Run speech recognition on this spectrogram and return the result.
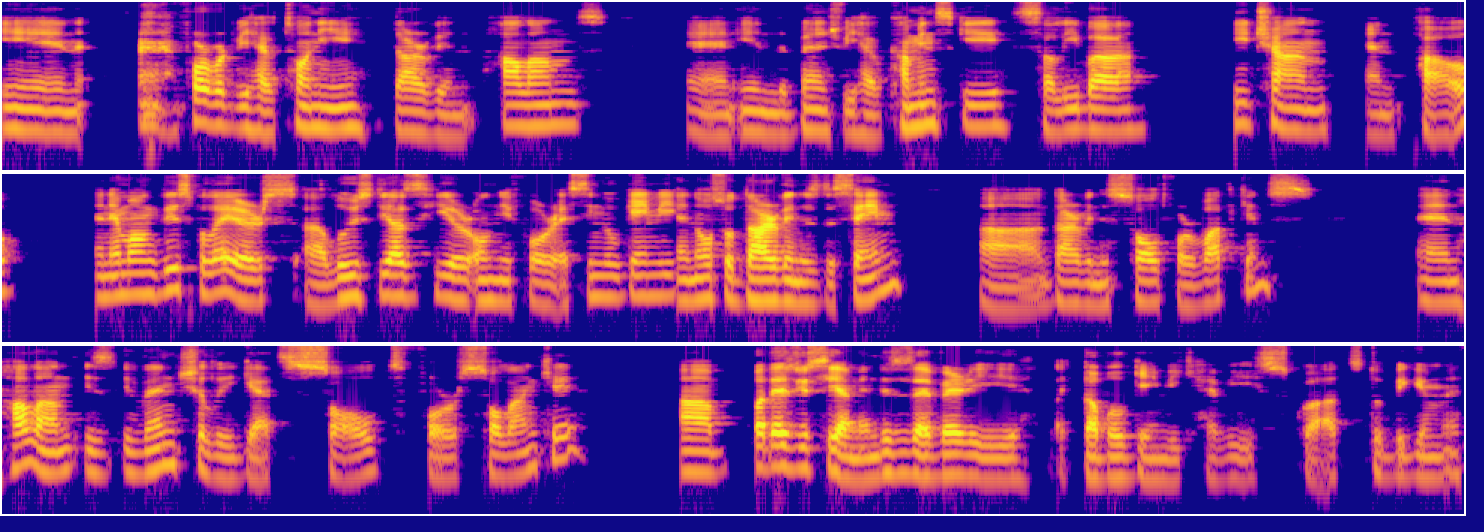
In forward we have Toney, Darwin, Haaland, and in the bench we have Kaminski, Saliba, Hichan, and Pau. And among these players, uh, Luis Diaz here only for a single game week, and also Darwin is the same. Uh, Darwin is sold for Watkins, and Haaland is eventually gets sold for Solanke. Uh, but as you see, I mean, this is a very like double game week heavy squad to begin with.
